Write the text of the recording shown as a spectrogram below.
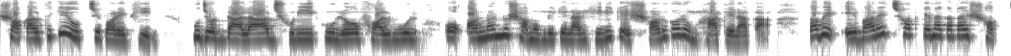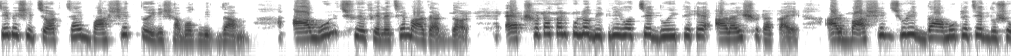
সকাল থেকেই উপচে পড়ে ভিড়। পুজোর ডালা, ঝুড়ি, কুলো, ফলমূল ও অন্যান্য সামগ্রী কেনার হিরিকে সরগরম হাট এলাকা। তবে এবারের ছট কেনাকাটায় সবচেয়ে বেশি চর্চায় বাঁশের তৈরি সামগ্রীর দাম। আগুন ছুঁয়ে ফেলেছে বাজার দর। একশো টাকার কুলো বিক্রি হচ্ছে দুই থেকে আড়াইশো টাকায়, আর বাঁশের ঝুড়ির দাম উঠেছে দুশো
